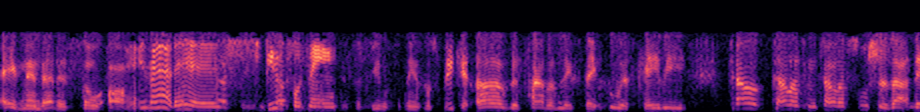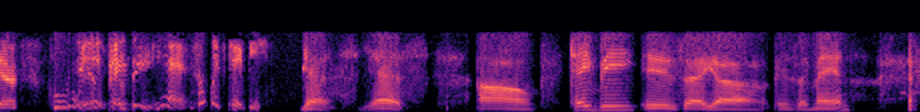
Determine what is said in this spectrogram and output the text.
So, Amen. That is so awesome. Amen. It is. That's It's a beautiful thing. It's a beautiful thing. So speaking of the title of the mixtape, who is KB? Tell tell us and tell the swooshers out there who is KB. Yes. Who is KB? Yes, yes. Um, KB is a uh, is a man.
